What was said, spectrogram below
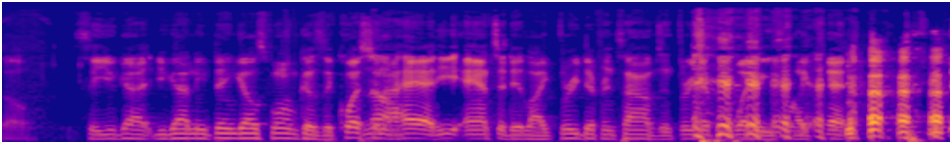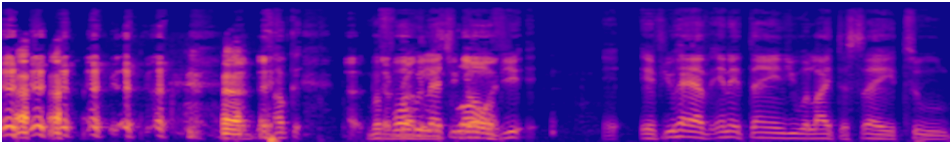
So, see, you got you got anything else for him? Because the question No. I had, he answered it like three different times in three different ways, like that. Okay. That Before we let you go, if you if you have anything you would like to say to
